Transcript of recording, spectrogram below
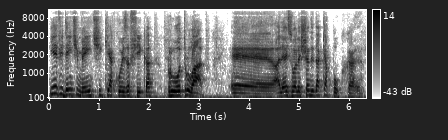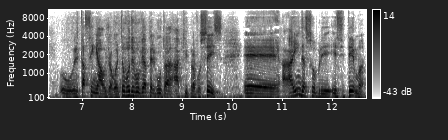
e evidentemente que a coisa fica para o outro lado. É, aliás, o Alexandre daqui a pouco, ele está sem áudio agora, então eu vou devolver a pergunta aqui para vocês. É, ainda sobre esse tema,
